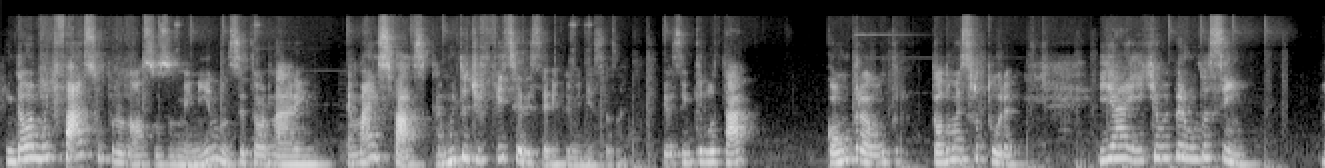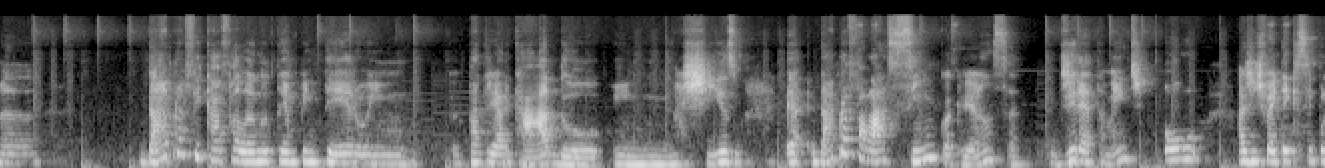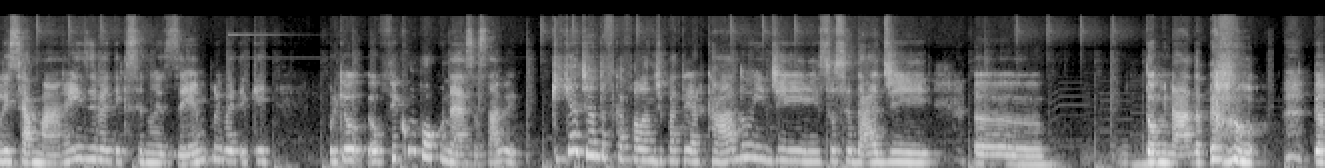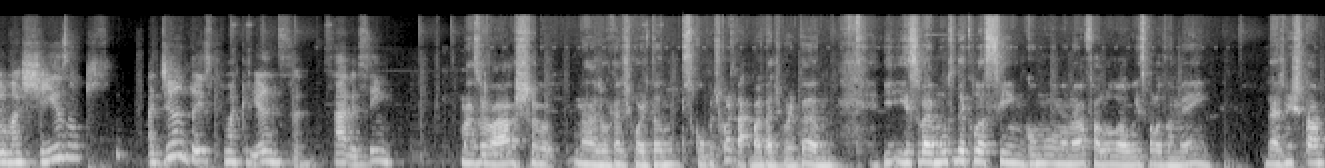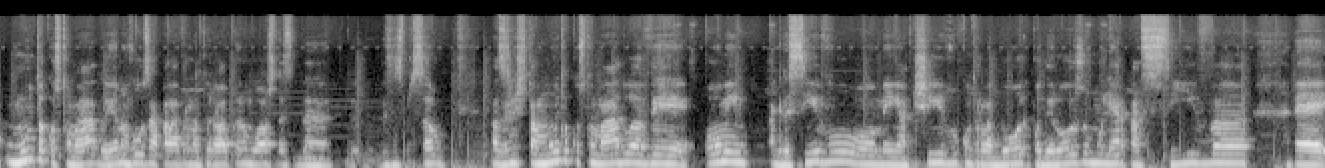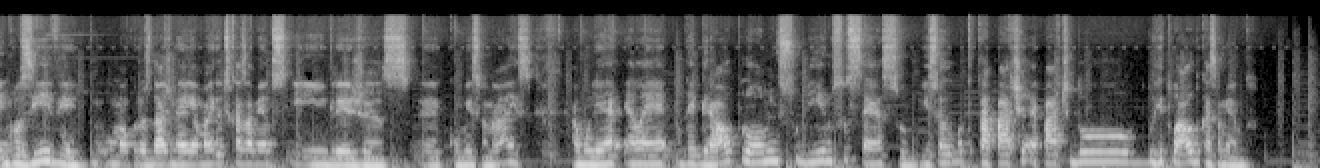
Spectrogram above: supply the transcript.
Então, é muito fácil para os nossos meninos se tornarem. É mais fácil, é muito difícil eles serem feministas, né? Eles têm que lutar contra outro, toda uma estrutura. E aí que eu me pergunto assim: uh, dá para ficar falando o tempo inteiro em patriarcado, em machismo? É, dá para falar assim com a criança diretamente? Ou a gente vai ter que se policiar mais e vai ter que ser um exemplo e vai ter que. Porque eu, eu fico um pouco nessa, sabe? O que, que adianta ficar falando de patriarcado e de sociedade uh, dominada pelo, pelo machismo? Que adianta isso para uma criança, sabe assim? Mas eu acho. Não, já tá te cortando, desculpa te cortar, mas tá te cortando. E isso vai muito daquilo assim, como o Manuel falou, a Luiz falou também, a gente está muito acostumado, e eu não vou usar a palavra natural porque eu não gosto dessa, da, dessa expressão, mas a gente está muito acostumado a ver homem agressivo, homem ativo, controlador, poderoso, mulher passiva. É, inclusive, uma curiosidade, né, a maioria dos casamentos em igrejas é, convencionais, a mulher ela é o degrau para o homem subir no sucesso. Isso é, tá parte, é parte do, do ritual do casamento.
